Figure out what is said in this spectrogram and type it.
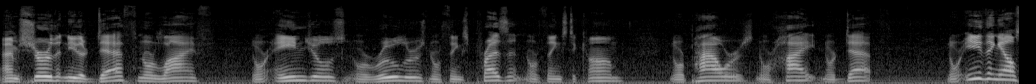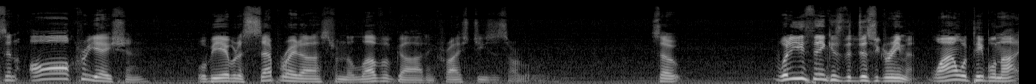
I am sure that neither death nor life, nor angels, nor rulers, nor things present, nor things to come, nor powers, nor height, nor depth, nor anything else in all creation will be able to separate us from the love of God in Christ Jesus our Lord. So, what do you think is the disagreement? Why would people not?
